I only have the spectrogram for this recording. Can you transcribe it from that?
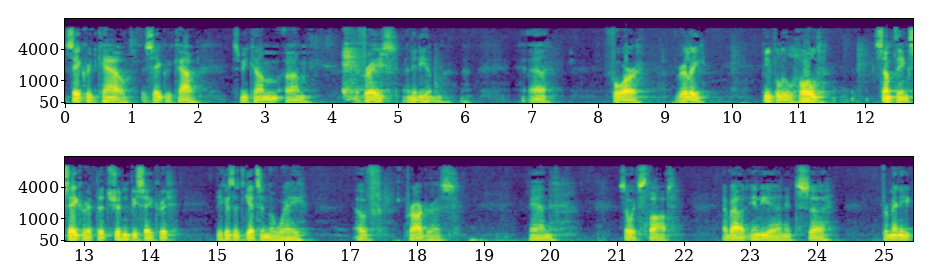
sacred cow, the sacred cow, has become um, a phrase, an idiom, uh, for really people who hold something sacred that shouldn't be sacred because it gets in the way of progress. And so it's thought about India, and it's uh, for many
